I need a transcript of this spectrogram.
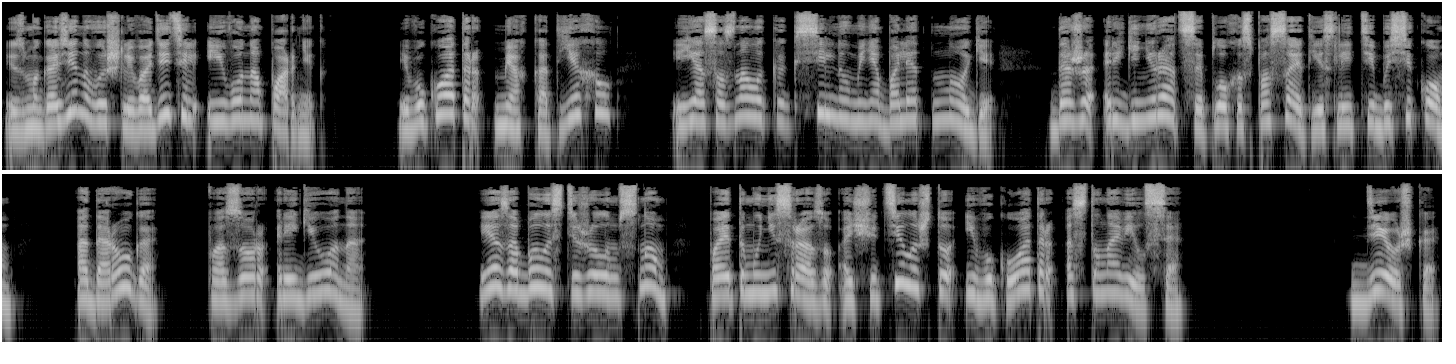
Из магазина вышли водитель и его напарник. Эвакуатор мягко отъехал, и я осознала, как сильно у меня болят ноги. Даже регенерация плохо спасает, если идти босиком, а дорога — позор региона. Я забыла с тяжелым сном, поэтому не сразу ощутила, что эвакуатор остановился. «Девушка,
